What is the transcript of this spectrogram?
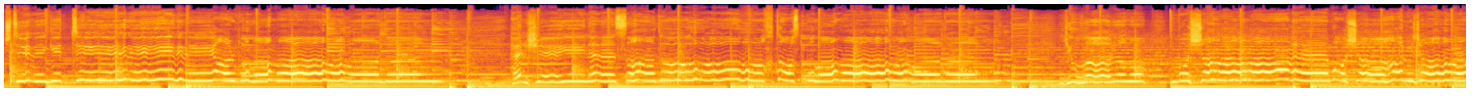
Göçtü gitti. Yar bulamadım Her şeyine sadık dost bulamadım. Yıllarımı boşa ve boşa harcadım.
